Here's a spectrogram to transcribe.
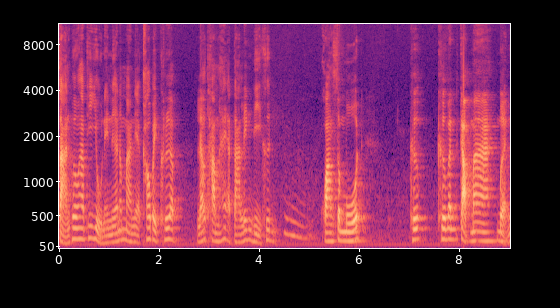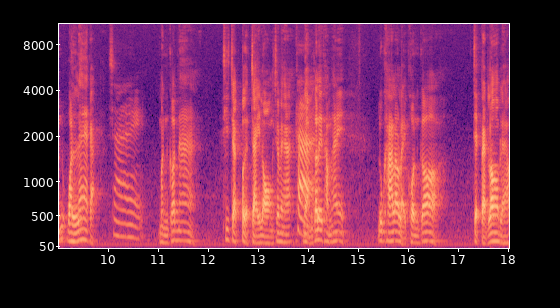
สารเพิ่มภาพที่อยู่ในเนื้อน้ำมันเนี่ยเข้าไปเคลือบ แล้วทำให้อัตราเร่งดีขึ้น อืม ความสมูทคือ คือมันกลับมาเหมือนวันแรกอะ่ะ ใช่ มันก็น่าที่จะเปิดใจลองใช่ไหมฮะค่ะเนี่ยมันก็เลยทำให้ลูกค้าเราหลายคนก็เจ็ดแปดรอบแล้ว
